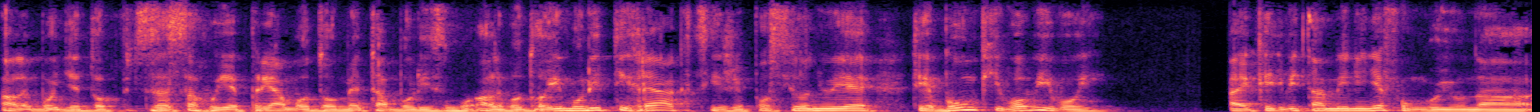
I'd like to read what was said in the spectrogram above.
alebo ide do, zasahuje priamo do metabolizmu, alebo do imunitných reakcií, že posilňuje tie bunky vo vývoji. Aj keď vitamíny nefungujú na e,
